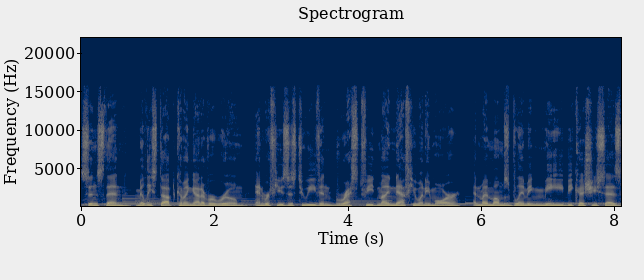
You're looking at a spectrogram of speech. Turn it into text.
Since then, Millie stopped coming out of her room and refuses to even breastfeed my nephew anymore, and my mom's blaming me because she says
